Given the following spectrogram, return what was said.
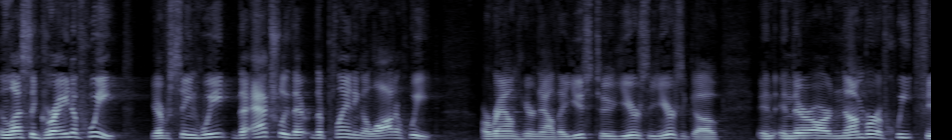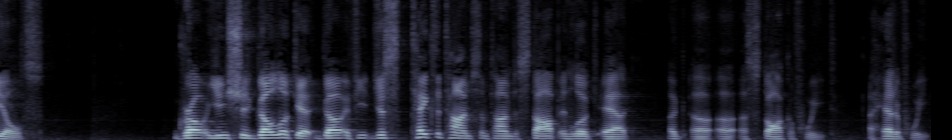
unless a grain of wheat. You ever seen wheat? They actually they're, they're planting a lot of wheat around here now. They used to years and years ago, and, and there are a number of wheat fields. Grow. You should go look at go if you just take the time sometime to stop and look at a, a, a stalk of wheat, a head of wheat.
